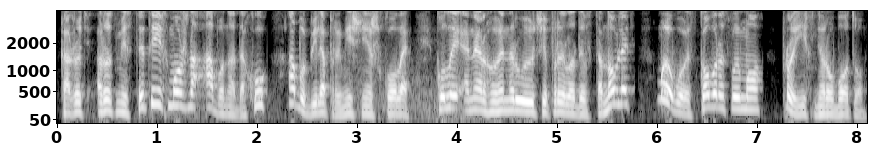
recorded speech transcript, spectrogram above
кажуть, розмістити їх можна або на даху, або біля приміщення школи. Коли енергогенеруючі прилади встановлять, ми обов'язково розповімо про їхню роботу.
